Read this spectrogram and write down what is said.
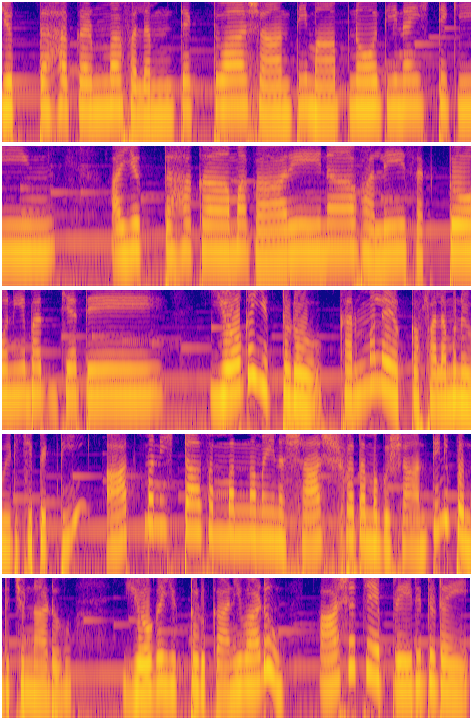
యుక్త కర్మ ఫలం త్యక్వా శాంతిమాప్నోతి నైష్టికీం. అయుక్త కామకారేణ ఫలే సక్తో నిబధ్యతే. యోగయుక్తుడు కర్మల యొక్క ఫలమును విడిచిపెట్టి ఆత్మనిష్టా సంబంధమైన శాశ్వతమగు శాంతిని పొందుచున్నాడు. యోగయుక్తుడు కానివాడు ఆశచే ప్రేరితుడై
